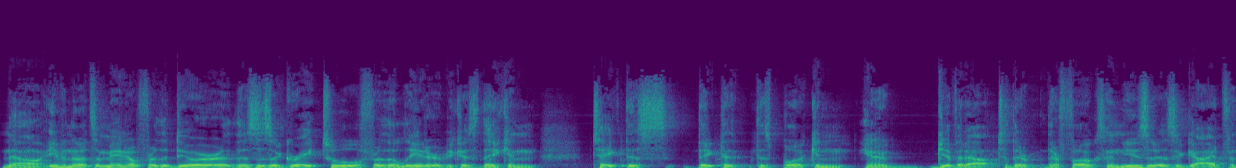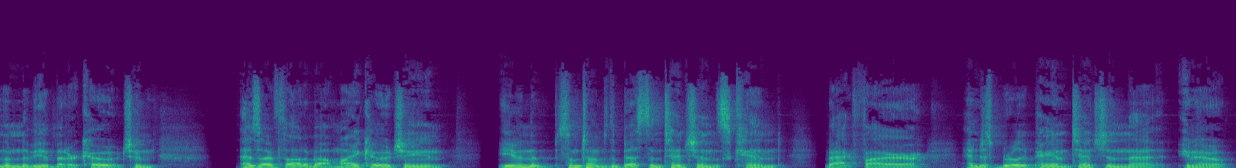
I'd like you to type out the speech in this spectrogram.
Now, even though it's a manual for the doer, this is a great tool for the leader because they can take this take this book and you know give it out to their their folks and use it as a guide for them to be a better coach. And as I've thought about my coaching, even the sometimes the best intentions can backfire and just really paying attention that, you know,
